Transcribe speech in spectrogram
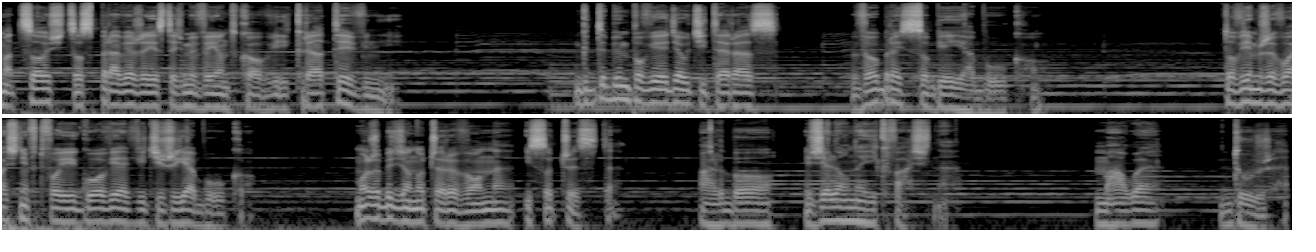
ma coś, co sprawia, że jesteśmy wyjątkowi i kreatywni. Gdybym powiedział ci teraz, wyobraź sobie jabłko, to wiem, że właśnie w twojej głowie widzisz jabłko. Może być ono czerwone i soczyste, albo zielone i kwaśne, małe, duże,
